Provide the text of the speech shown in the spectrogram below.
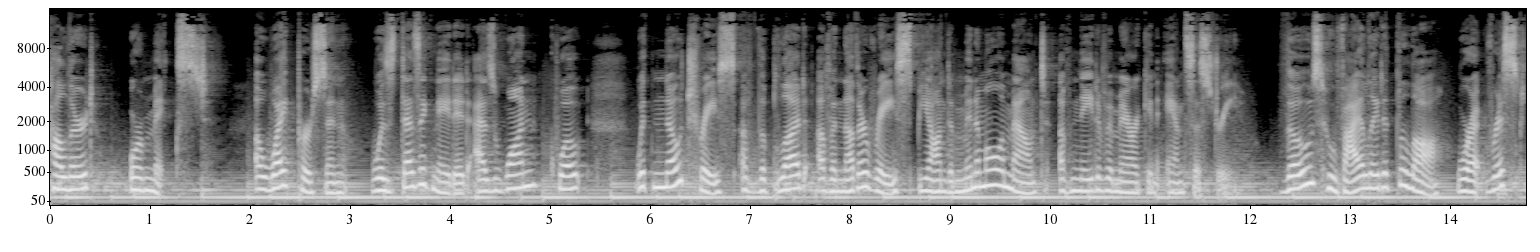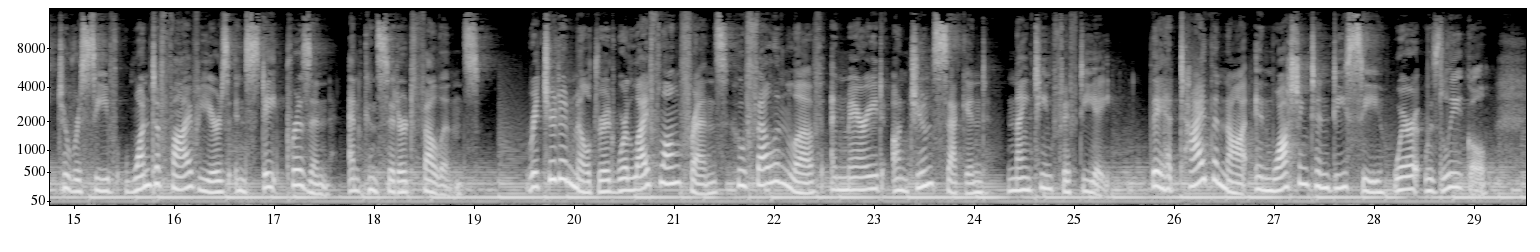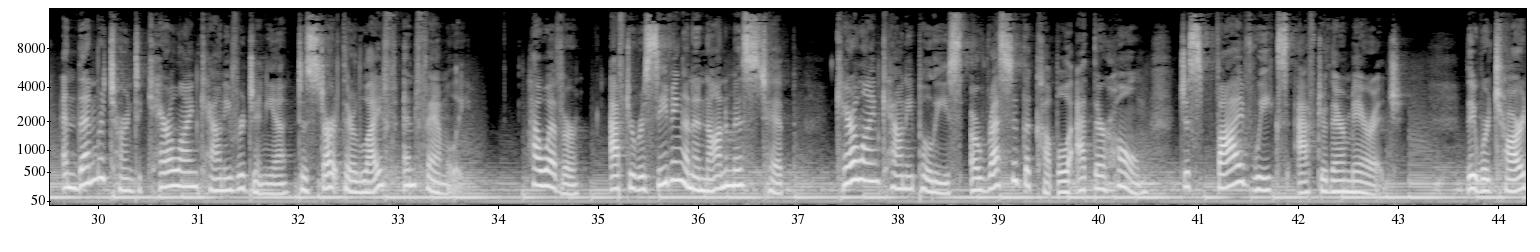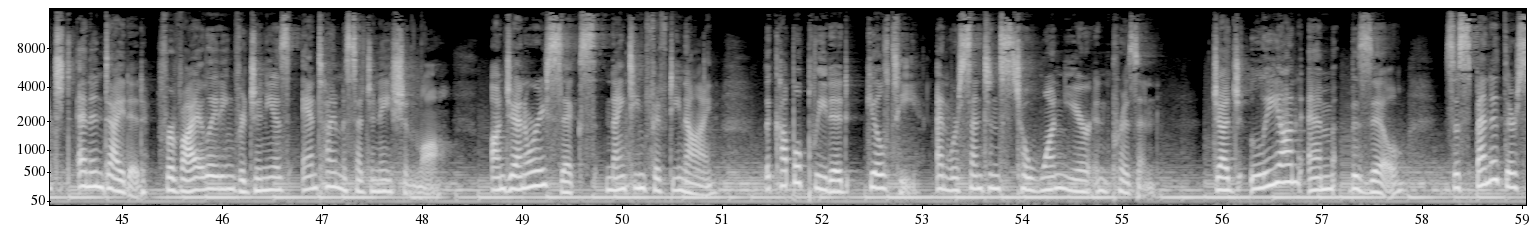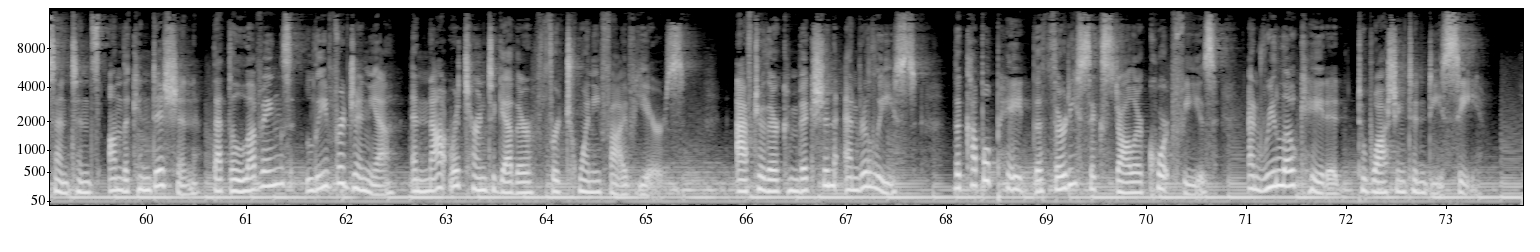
colored, or mixed. A white person was designated as one, quote, with no trace of the blood of another race beyond a minimal amount of Native American ancestry. Those who violated the law were at risk to receive one to five years in state prison and considered felons. Richard and Mildred were lifelong friends who fell in love and married on June 2, 1958. They had tied the knot in Washington, D.C., where it was legal, and then returned to Caroline County, Virginia to start their life and family. However, after receiving an anonymous tip, Caroline County Police arrested the couple at their home just five weeks after their marriage. They were charged and indicted for violating Virginia's anti miscegenation law. On January 6, 1959, the couple pleaded guilty and were sentenced to one year in prison. Judge Leon M. Bazile suspended their sentence on the condition that the Lovings leave Virginia and not return together for 25 years. After their conviction and release, the couple paid the $36 court fees and relocated to Washington, D.C.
